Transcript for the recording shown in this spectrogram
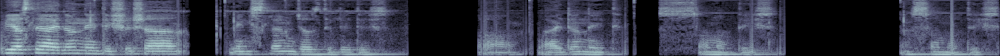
Obviously I don't need the social links. Let me just delete this. Um, I don't need some of this and some of this.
